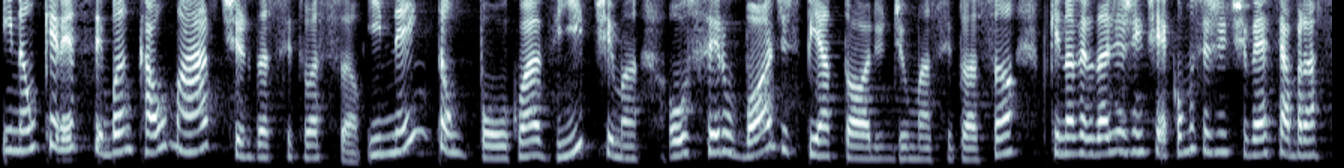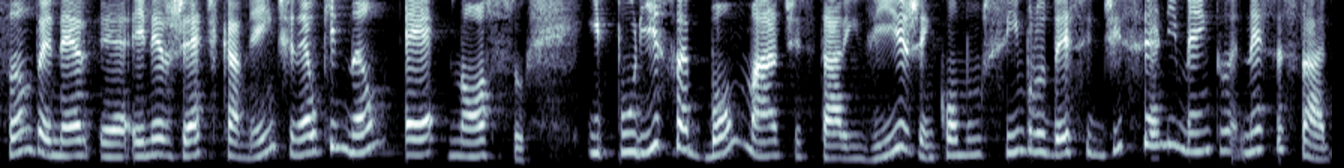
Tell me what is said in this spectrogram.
e não querer se bancar o mártir da situação e nem tampouco a vítima ou ser o bode expiatório de uma situação, porque na verdade a gente é como se a gente estivesse abraçando ener, é, energeticamente né, o que não é nosso. E por isso é bom Marte estar em Virgem como um símbolo desse discernimento necessário.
